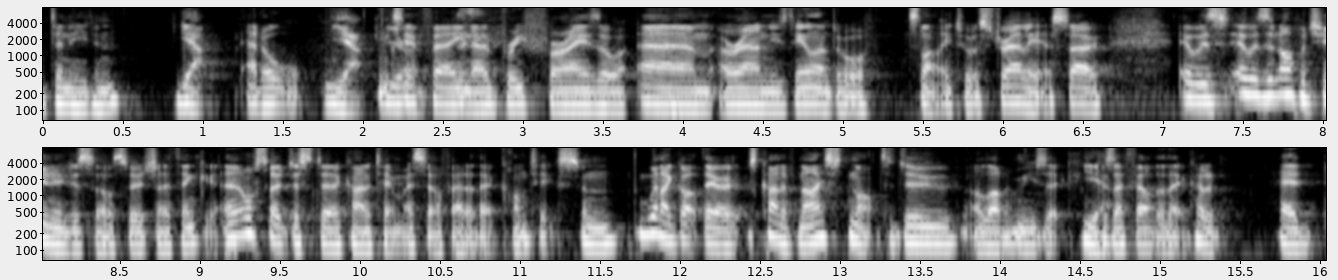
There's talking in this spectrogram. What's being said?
Dunedin Yeah, at all. Yeah. Except for, you know, brief forays or, um, around New Zealand or slightly to Australia. So it was it was an opportunity to soul search, I think, and also just to kind of take myself out of that context. And when I got there, it was kind of nice not to do a lot of music Yeah. because I felt that that kind of had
